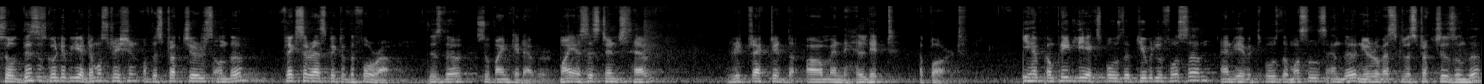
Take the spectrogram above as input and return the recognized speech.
So this is going to be a demonstration of the structures on the flexor aspect of the forearm. This is the supine cadaver. My assistants have retracted the arm and held it apart. We have completely exposed the cubital fossa and we have exposed the muscles and the neurovascular structures on the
